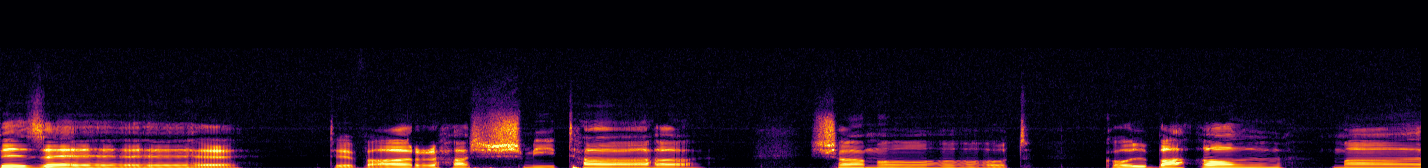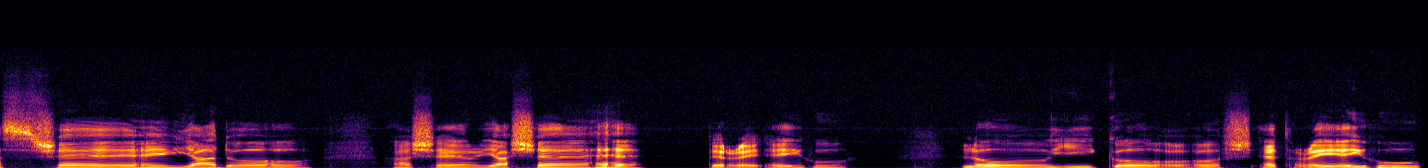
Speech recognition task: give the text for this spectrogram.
v'zeh devar hashmita shamot כל בעל מעשה ידו אשר ישה ברעהו לא ייגוש את רעהו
